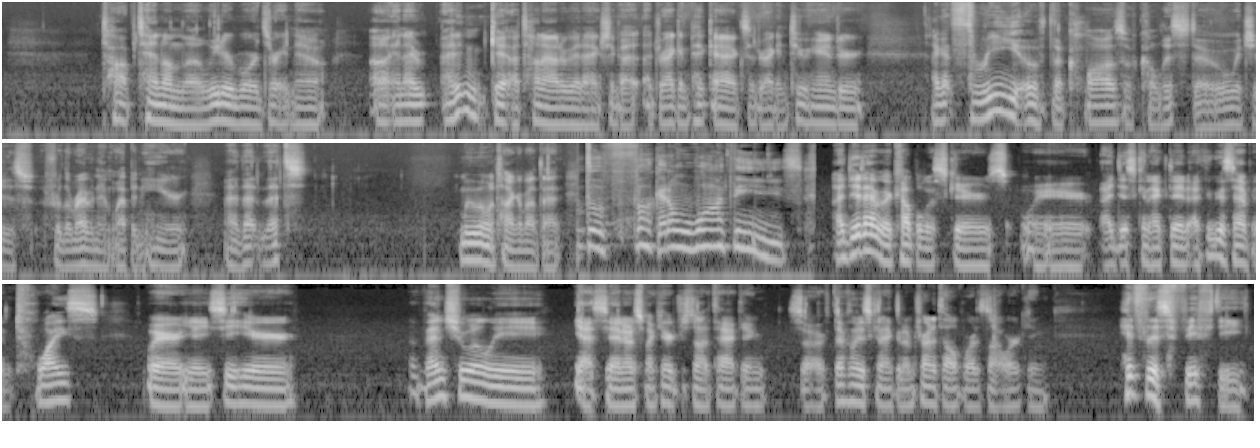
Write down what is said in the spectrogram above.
top 10 on the leaderboards right now. Uh, and I, I didn't get a ton out of it. I actually got a dragon pickaxe, a dragon two-hander. I got three of the claws of Callisto, which is for the revenant weapon here. Uh, that that's we won't talk about that. What the fuck? I don't want these. I did have a couple of scares where I disconnected. I think this happened twice. Where yeah, you see here. Eventually, yes, yeah, I noticed my character's not attacking so I've definitely disconnected. I'm trying to teleport. It's not working. Hits this 50.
